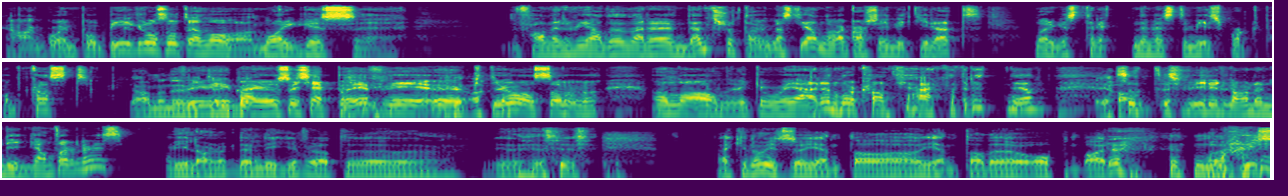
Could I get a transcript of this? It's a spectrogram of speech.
Ja, gå inn på bilcross.no, Norges eh, Fader, vi hadde der, den slutta vi mest igjen, det var kanskje like greit. Norges 13. beste bilsportpodkast. Ja, men det vi, vi ble jo så kjepphøye, for vi økte jo også, og nå aner vi ikke hvor vi er. Nå kan vi er på 13 igjen. Ja. Så vi lar den ligge, antageligvis. Vi lar nok den ligge, for at uh, vi, det er ikke noe vits i å gjenta, gjenta, det åpenbare. Norges,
